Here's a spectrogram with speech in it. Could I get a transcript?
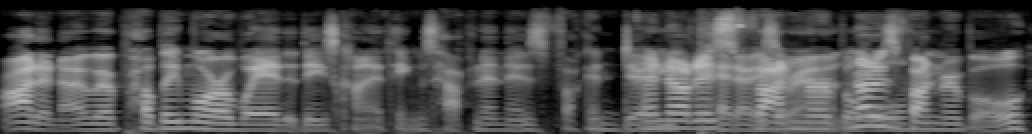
I don't know. We're probably more aware that these kind of things happen and there's fucking dirty not as pedos around. vulnerable. Not as vulnerable.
